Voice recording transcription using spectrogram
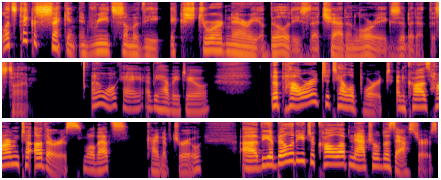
let's take a second and read some of the extraordinary abilities that Chad and Lori exhibit at this time. Oh, okay. I'd be happy to. The power to teleport and cause harm to others. Well, that's kind of true. Uh, the ability to call up natural disasters,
